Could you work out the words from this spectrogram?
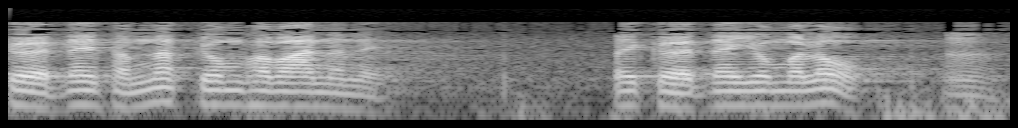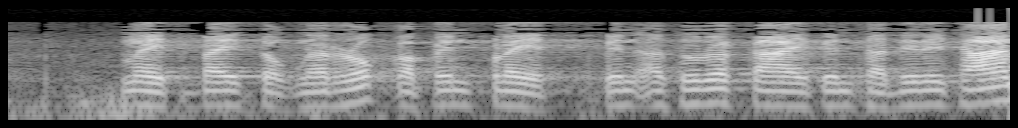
เกิดในสำนักยมพบาลนั่นแหละ ไปเกิดในยมโลกไม่ไปตกนรกก็เป็นเปรต เป็นอสุรกาย เป็นสัตว์เดรัจฉาน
